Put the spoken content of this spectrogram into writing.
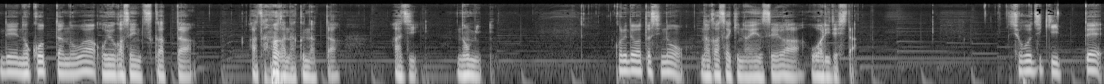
で残ったのは泳がせに使った頭がなくなったアジのみ。これで私の長崎の遠征は終わりでした。正直言って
